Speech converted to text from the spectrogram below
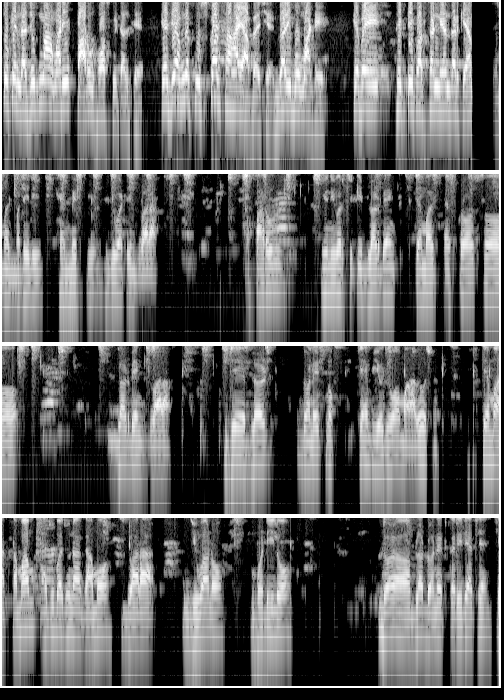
તો કે નજીકમાં અમારી એક પારુલ હોસ્પિટલ છે. કે જે અમને પુષ્કળ સહાય આપે છે ગરીબો માટે, કે ભાઈ ફિફ્ટી પર્સન્ટની અંદર કેમ? તેમજ મઢેલી હેન્ડમેડ યુવા ટીમ દ્વારા પારુલ યુનિવર્સિટી બ્લડ બેંક તેમજ એસક્રોસ બ્લડ બેંક દ્વારા જે બ્લડ ડોનેટનો કેમ્પ યોજવામાં આવ્યો છે, તેમાં તમામ આજુબાજુના ગામો દ્વારા યુવાનો, વડીલો બ્લડ ડોનેટ કરી રહ્યા છે, કે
